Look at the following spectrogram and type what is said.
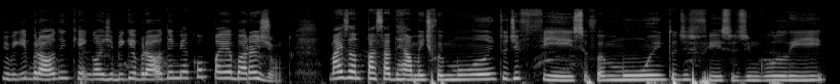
de Big Brother. Quem gosta de Big Brother me acompanha, bora junto. Mas ano passado realmente foi muito difícil. Foi muito difícil de engolir,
